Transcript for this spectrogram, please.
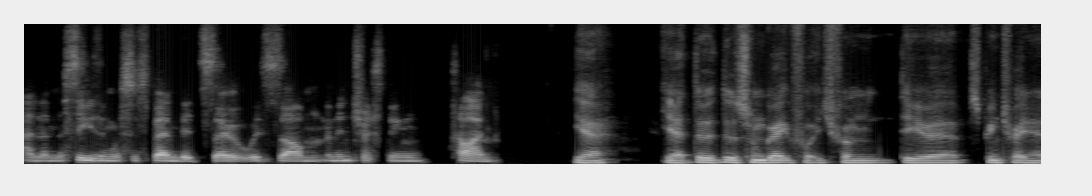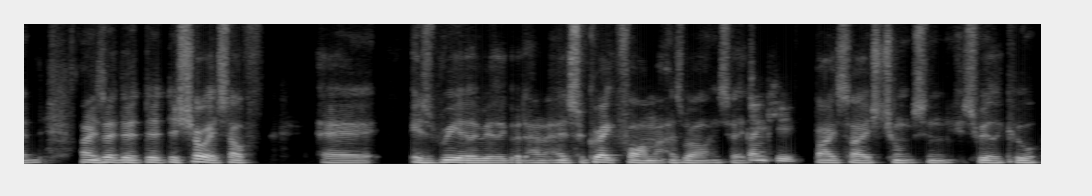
and then the season was suspended. So it was um, an interesting time. Yeah, yeah. There, there's some great footage from the uh, spring training. Like I said, the, the, the show itself uh, is really, really good, and it's a great format as well. It's, Thank you. Bite-sized chunks, and it's really cool.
